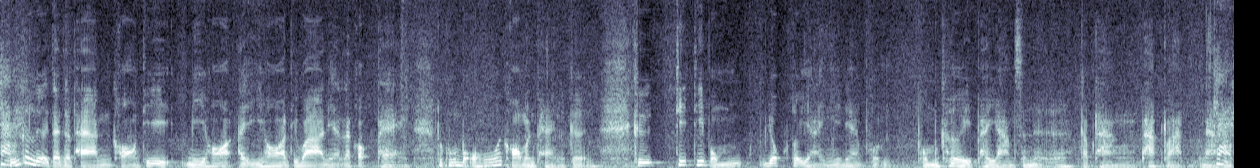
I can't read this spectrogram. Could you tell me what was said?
ค่ะ คุณก็เลือกแต่จะทานของที่มียี่ห้อไอ้ยี่ห้อที่ว่าเนี่ยแล้วก็แพง แล้วคุณก็บอกโอ้ยของมันแพงเหลือเกิน คือที่ที่ผมยกตัวอย่างอย่างนี้เนี่ยผมผมเคยพยายามเสนอกับทางภาครัฐนะครับ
